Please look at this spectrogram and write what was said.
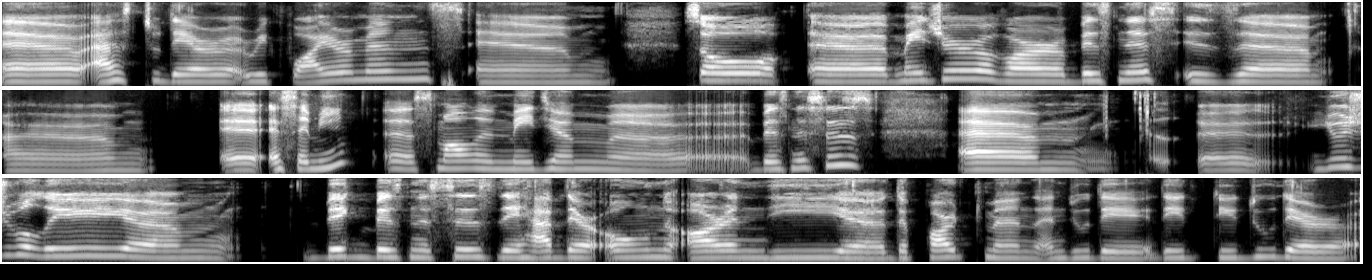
uh, as to their requirements. Um, so, uh, major of our business is um, um SME, uh, small and medium uh, businesses. Um, uh, usually, um, big businesses they have their own r&d uh, department and do they, they they do their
